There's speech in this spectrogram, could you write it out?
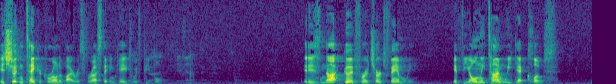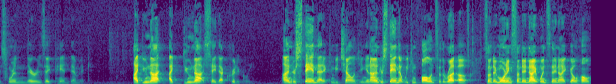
It shouldn't take a coronavirus for us to engage with people. It is not good for a church family if the only time we get close is when there is a pandemic. I do not, I do not say that critically. I understand that it can be challenging, and I understand that we can fall into the rut of, Sunday morning, Sunday night, Wednesday night, go home.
